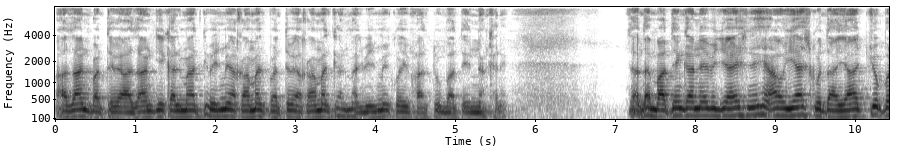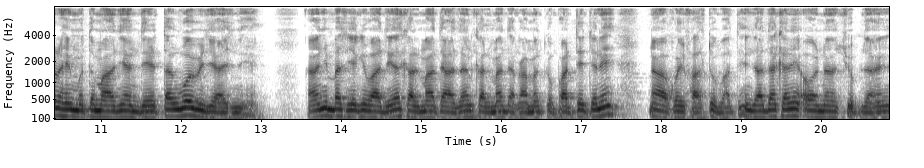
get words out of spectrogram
اذان پڑھتے ہوئے، اذان کی کلمات کے بیچ میں، اقامت پڑھتے ہوئے، اقامت کلمات کے بیچ میں کوئی فالتو باتیں نہ کریں۔ زیادہ باتیں کرنے بھی جائز نہیں ہے اور یس کتا یا چپ رہیں متمادین دیر تک وہ بھی جائز نہیں ہے ہاں جی بس یہ کہ واضح کلمات اذان، کلمات اقامت کو پڑھتے چلیں۔ نہ کوئی فالتو باتیں زیادہ کریں اور نہ چپ رہیں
